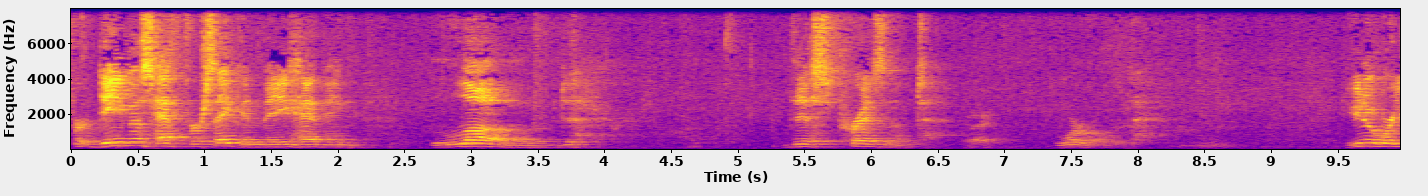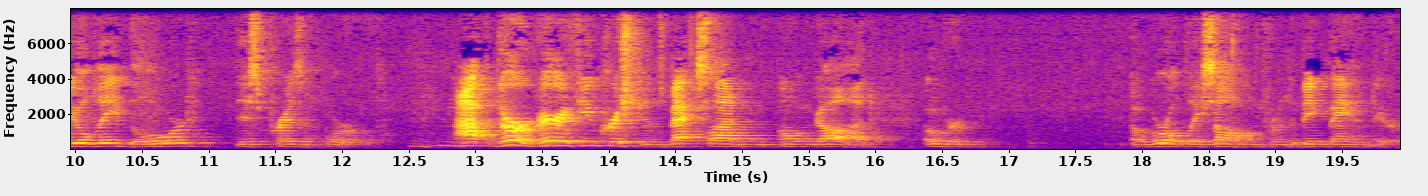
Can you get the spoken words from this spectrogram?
For Demas hath forsaken me, having loved this present Right. world. You know where you'll leave the Lord? This present world. Mm-hmm. I, there are very few Christians backsliding on God over a worldly song from the big band era.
